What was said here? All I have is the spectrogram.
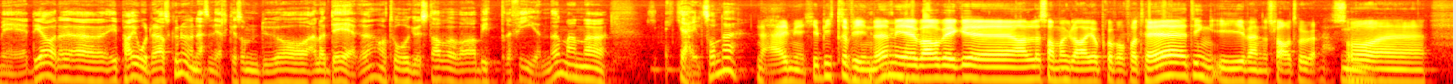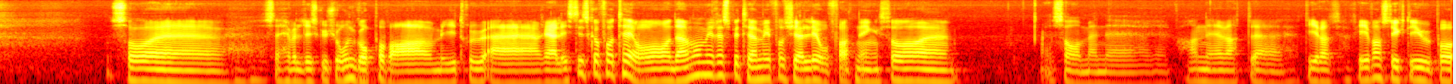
media. det, eh, I perioder der skulle det jo nesten virke som du og, eller dere og Tore Gustav var bitre fiender. Men ikke helt sånn, det? Nei, vi er ikke bitre fiender. Vi er bare begge alle sammen glad i å prøve å få til ting i Vennesla, tror jeg. Så mm. så, eh, så har vel diskusjonen gått på hva vi tror er realistisk å få til. Og der må vi respektere mye forskjellig oppfatning. Så, eh, så men eh, han har vært, eh, de har vært rivende dyktige på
